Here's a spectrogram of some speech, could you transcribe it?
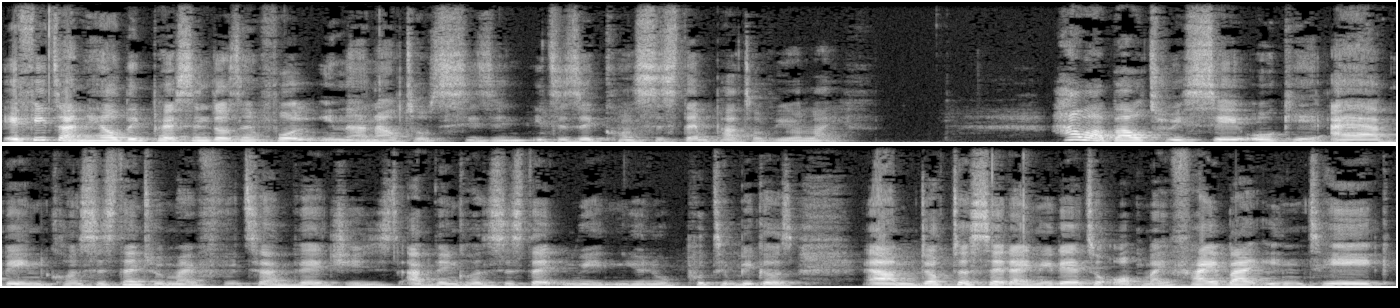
a fit and healthy person doesn't fall in and out of season. It is a consistent part of your life. How about we say, okay, I have been consistent with my fruits and veggies. I've been consistent with, you know, putting because um doctor said I needed to up my fiber intake,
